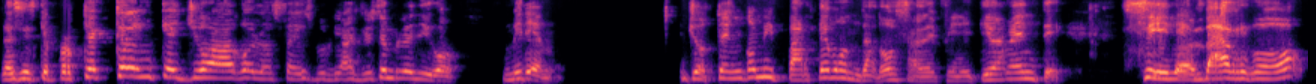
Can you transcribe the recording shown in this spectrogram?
Así es que, ¿por qué creen que yo hago los Facebook Live? Yo siempre digo, miren, yo tengo mi parte bondadosa, definitivamente. Sin embargo,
